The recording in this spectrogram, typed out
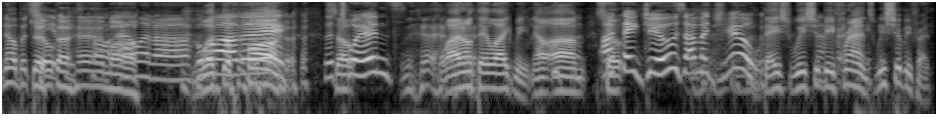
no, but Get so the if hammer. Eleanor. Who What the they? fuck? The So- twins. why don't they like me? No, um, so Aren't they Jews? I'm a Jew. they sh- we should be friends. We should be friends.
